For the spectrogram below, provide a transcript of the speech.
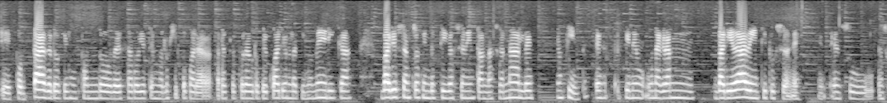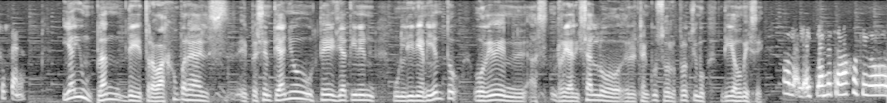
eh, Contagro, que es un fondo de desarrollo tecnológico para, para el sector agropecuario en Latinoamérica, varios centros de investigación internacionales, en fin, tiene una gran variedad de instituciones en, su, en su seno. ¿Y hay un plan de trabajo para el, presente año? ¿Ustedes ya tienen un lineamiento o deben realizarlo en el transcurso de los próximos días o meses? el plan de trabajo quedó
